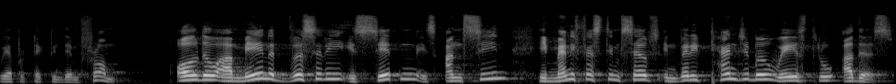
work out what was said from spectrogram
we are protecting them from. Although our main adversary is Satan, is unseen, he manifests himself in very tangible ways through others.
